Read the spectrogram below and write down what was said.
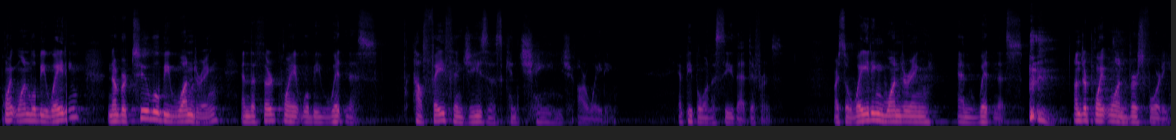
point one will be waiting. Number two will be wondering. And the third point will be witness how faith in Jesus can change our waiting. And people want to see that difference. All right, so waiting, wondering, and witness. Under point one, verse 40.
